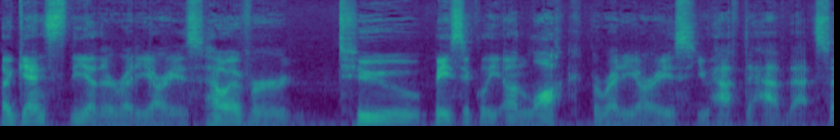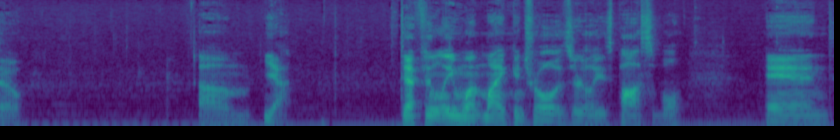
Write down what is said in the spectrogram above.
against the other ready Retiarius. However, to basically unlock a ready Retiarius, you have to have that. So, um, yeah, definitely want mind control as early as possible. And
